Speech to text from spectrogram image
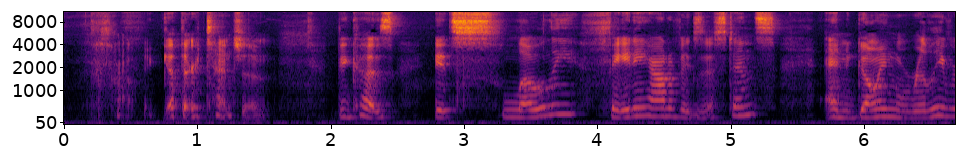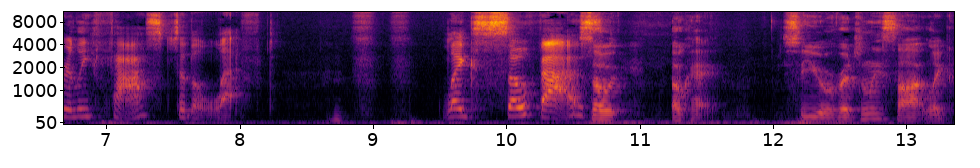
I like get their attention because it's slowly fading out of existence and going really, really fast to the left. like so fast. So, okay. So you originally saw it like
